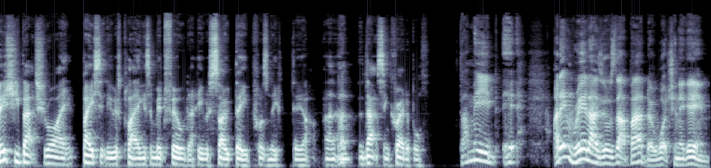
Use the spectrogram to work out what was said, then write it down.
Michy Batshuayi basically was playing as a midfielder. He was so deep, wasn't he, dear? And, and that's incredible. That made it. I didn't realize it was that bad though. Watching a game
